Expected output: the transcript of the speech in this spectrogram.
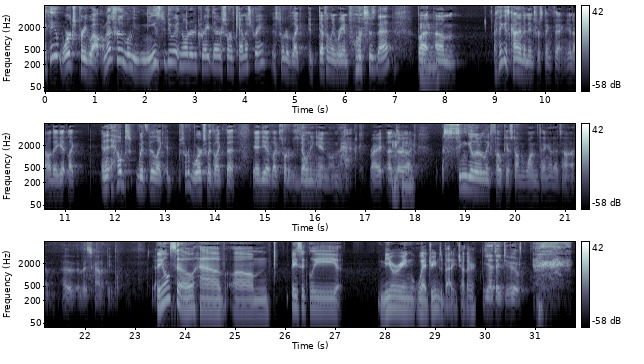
I, think it works pretty well. I'm not sure the movie needs to do it in order to create their sort of chemistry. It's sort of like it definitely reinforces that, but um, I think it's kind of an interesting thing. You know, they get like, and it helps with the like. It sort of works with like the the idea of like sort of zoning in on the hack, right? That they're like singularly focused on one thing at a time. Uh, this kind of people. They also have um, basically mirroring wet dreams about each other. Yeah, they do.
